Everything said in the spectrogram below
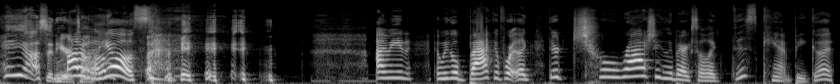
chaos in here, Tom. I mean, and we go back and forth. Like they're trashing the barracks. So like, this can't be good.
